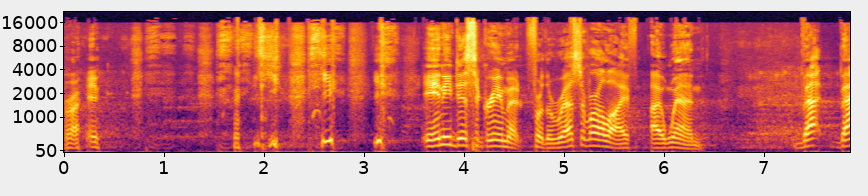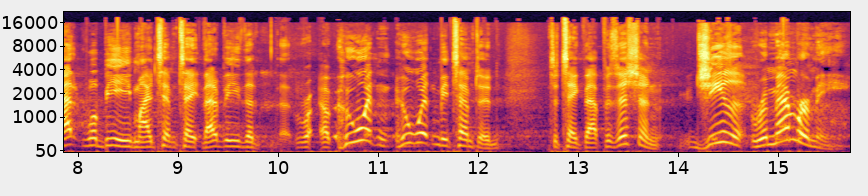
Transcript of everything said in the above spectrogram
Right? any disagreement for the rest of our life, I win. That, that will be my temptation. That'd be the, uh, who wouldn't, who wouldn't be tempted to take that position? Jesus, remember me.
